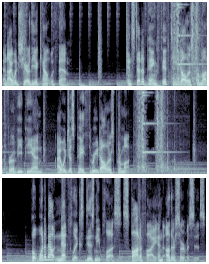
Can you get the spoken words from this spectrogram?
and I would share the account with them. Instead of paying $15 per month for a VPN, I would just pay $3 per month. But what about Netflix, Disney Plus, Spotify, and other services?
